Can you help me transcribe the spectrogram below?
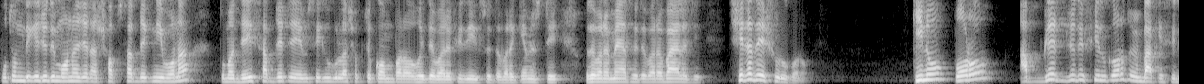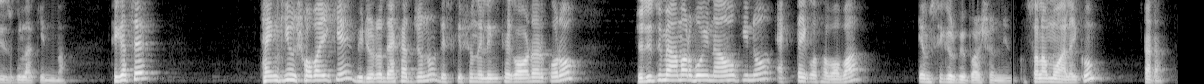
প্রথম দিকে যদি মনে হয় যে না, সব সাবজেক্ট নিব না, তোমার যেই সাবজেক্টের এমসিকিউগুলো সবচেয়ে কম পারো, হইতে পারে ফিজিক্স হতে পারে কেমিস্ট্রি হতে পারে ম্যাথ হতে পারে বায়োলজি সেটা দিয়ে শুরু করো। কিনো, পড়ো আপগ্রেড যদি ফিল করো, তুমি বাকি সিরিজগুলো কিনবা। ঠিক আছে? থ্যাংক ইউ সবাইকে ভিডিওটা দেখার জন্য। ডিসক্রিপশনে লিঙ্ক থেকে অর্ডার করো। যদি তুমি আমার বই নাও কিনো, একটাই কথা বাবা এমসিকিউর প্রিপারেশন নিও। আসসালামু আলাইকুম, টাটা।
